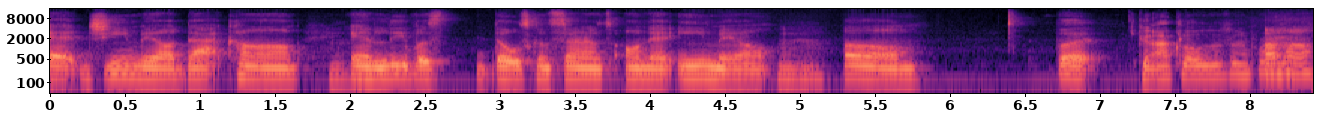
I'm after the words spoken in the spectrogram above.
at gmail.com and leave us those concerns on that email. Um, but, Can I close this in prayer? uh huh.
